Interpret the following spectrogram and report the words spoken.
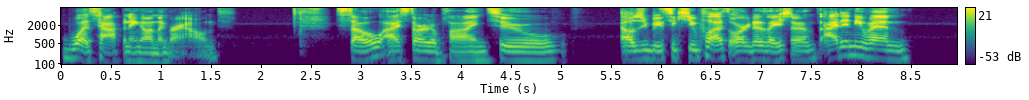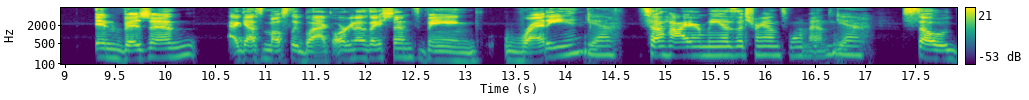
what's happening on the ground. So I started applying to LGBTQ plus organizations. I didn't even envision, I guess, mostly Black organizations being ready Yeah. to hire me as a trans woman. Yeah. So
